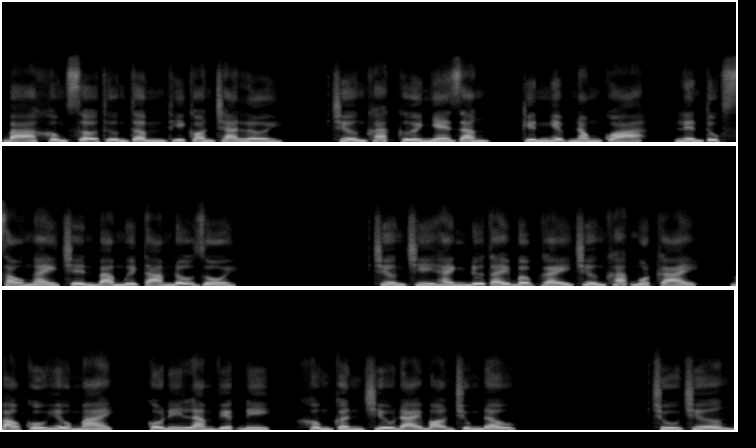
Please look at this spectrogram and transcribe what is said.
Ba không sợ thương tâm thì con trả lời. Trương Khắc cười nhe răng, kiến nghiệp nóng quá, liên tục 6 ngày trên 38 độ rồi. Trương Chi Hành đưa tay bập gáy Trương Khắc một cái, bảo cố hiểu mai, cô đi làm việc đi, không cần chiêu đãi bọn chúng đâu. Chú Trương,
